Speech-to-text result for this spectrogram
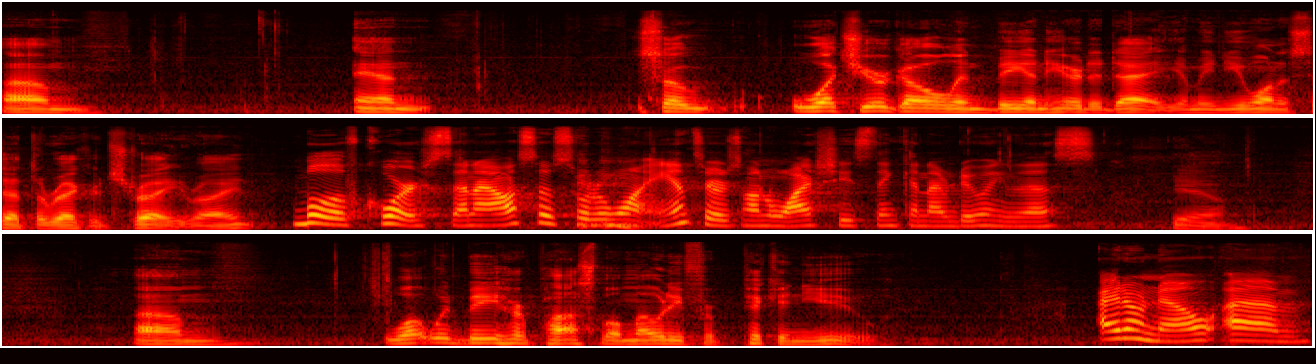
Um, and so, what's your goal in being here today? I mean, you want to set the record straight, right? Well, of course. And I also sort of want answers on why she's thinking I'm doing this. Yeah. Um, what would be her possible motive for picking you? I don't know. Um,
